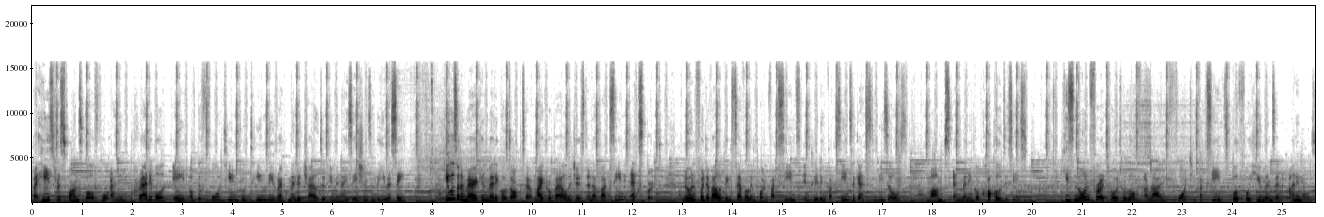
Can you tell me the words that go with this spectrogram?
but he's responsible for an incredible 8 of the 14 routinely recommended childhood immunizations in the USA. He was an American medical doctor, microbiologist, and a vaccine expert, known for developing several important vaccines, including vaccines against measles, mumps, and meningococcal disease. He's known for a total of around 40 vaccines, both for humans and animals.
